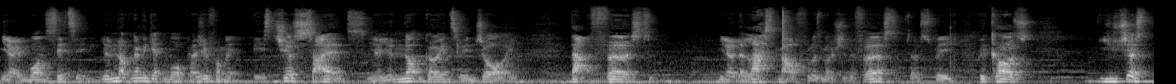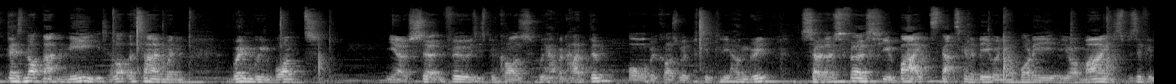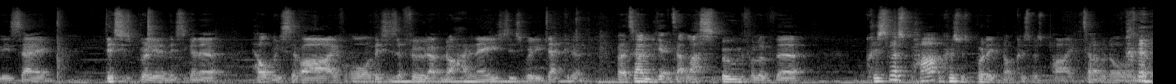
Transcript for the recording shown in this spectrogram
you know, in one sitting, you're not going to get more pleasure from it. It's just science. You know, you're not going to enjoy that first, you know, the last mouthful as much as the first, so to speak, because you just there's not that need. A lot of the time when when we want you know certain foods it's because we haven't had them or because we're particularly hungry. So those first few bites that's going to be when your body your mind specifically is saying this is brilliant this is going to help me survive or this is a food i've not had in ages it's really decadent. By the time you get to that last spoonful of the christmas pie christmas pudding not christmas pie tell them an order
